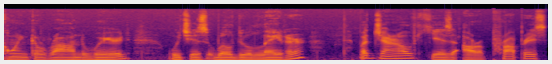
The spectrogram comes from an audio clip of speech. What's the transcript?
going around weird, which is we'll do later. But general, here's our properties.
